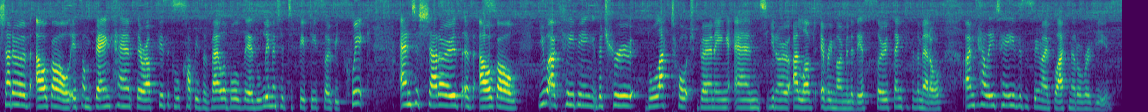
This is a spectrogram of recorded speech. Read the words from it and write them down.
Shadow of Algol, it's on Bandcamp. There are physical copies available. They're limited to 50, so be quick. And to Shadows of Algol, you are keeping the true black torch burning, and you know, I loved every moment of this. So thank you for the metal. I'm Kelly Tee. This has been my black metal reviews.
